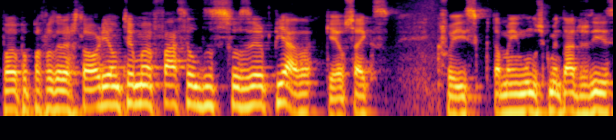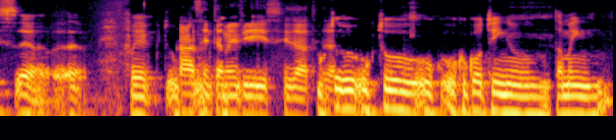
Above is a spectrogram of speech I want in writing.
para, para fazer a história, é um tema fácil de se fazer piada, que é o sexo que foi isso que também um dos comentários disse. Uh, uh, foi o, ah, o, sim, o, também vi isso, exato. O, que tu, o, que tu, o, que o Coutinho também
